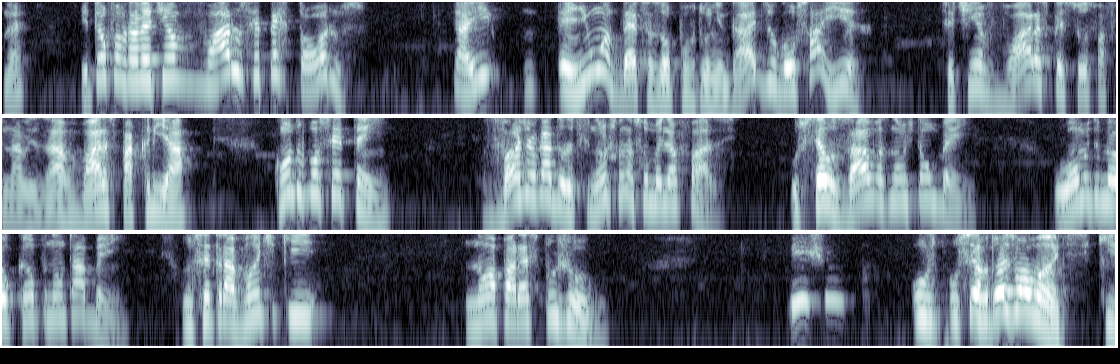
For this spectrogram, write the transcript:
né? Então o Fortaleza tinha vários repertórios. E aí, em uma dessas oportunidades, o gol saía. Você tinha várias pessoas para finalizar, várias para criar. Quando você tem vários jogadores que não estão na sua melhor fase, os seus alvos não estão bem, o homem do meu campo não está bem, um centroavante que não aparece para o jogo. Bicho, os, os, seus dois volantes, que,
